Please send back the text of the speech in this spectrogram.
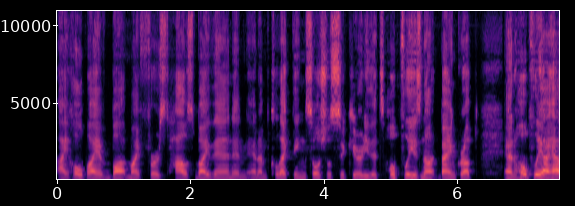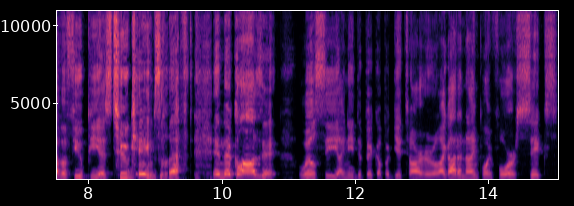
I hope I have bought my first house by then and, and I'm collecting social security that's hopefully is not bankrupt. And hopefully I have a few PS2 games left in the closet. We'll see. I need to pick up a Guitar Hero. I got a 9.4 or 6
